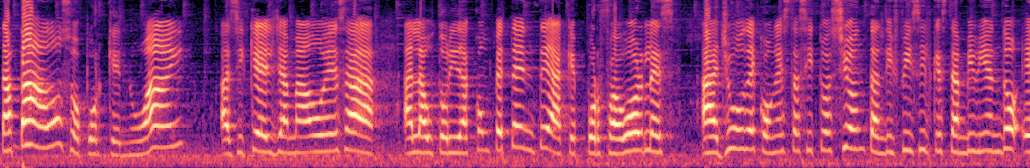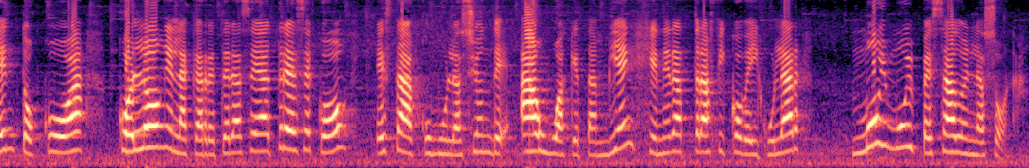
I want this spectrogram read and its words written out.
tapados o porque no hay. Así que el llamado es a, a la autoridad competente a que por favor les ayude con esta situación tan difícil que están viviendo en Tocoa, Colón, en la carretera CA13 con esta acumulación de agua que también genera tráfico vehicular muy, muy pesado en la zona.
